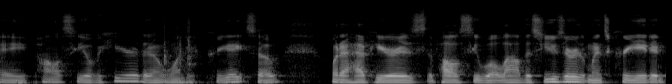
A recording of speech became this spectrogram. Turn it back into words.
a policy over here that I want to create. So what I have here is the policy will allow this user, when it's created,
